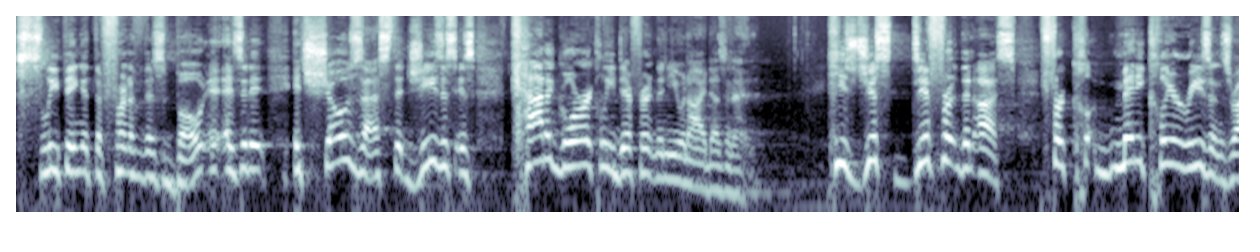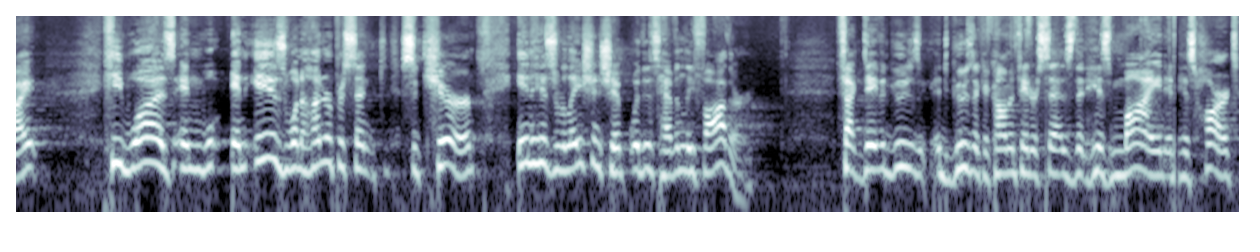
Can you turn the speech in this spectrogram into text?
sleeping at the front of this boat is that it, it shows us that Jesus is categorically different than you and I, doesn't it? He's just different than us for cl- many clear reasons, right? He was and, and is 100% secure in his relationship with his heavenly Father. In fact, David Guzik, a commentator, says that his mind and his heart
